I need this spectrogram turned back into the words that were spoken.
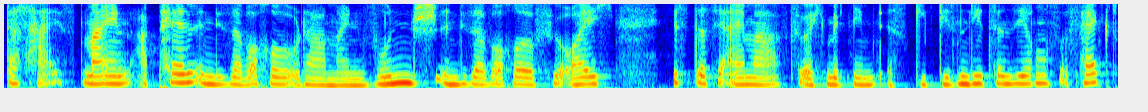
Das heißt, mein Appell in dieser Woche oder mein Wunsch in dieser Woche für euch ist, dass ihr einmal für euch mitnehmt, es gibt diesen Lizenzierungseffekt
